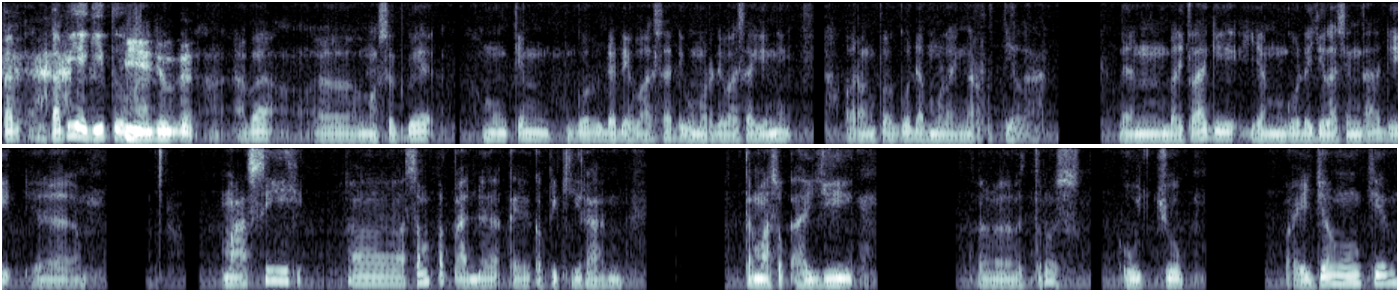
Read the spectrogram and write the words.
Tapi tapi ya gitu. iya Pak. juga apa eh, maksud gue mungkin gue udah dewasa di umur dewasa gini orang tua gue udah mulai ngerti lah. Dan balik lagi yang gue udah jelasin tadi ya masih eh, sempet ada kayak kepikiran termasuk Aji eh, terus Ucup Rejal mungkin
